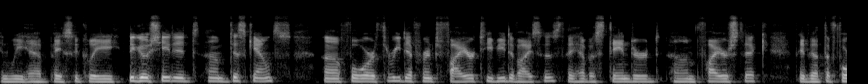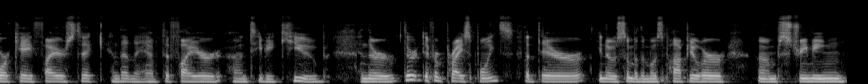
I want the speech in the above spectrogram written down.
and we have basically negotiated um, discounts uh, for three different Fire TV devices. They have a standard um, Fire Stick, they've got the 4K Fire Stick, and then they have the Fire TV Cube, and they're they're at different price points, but they're you know some of the most popular um, streaming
